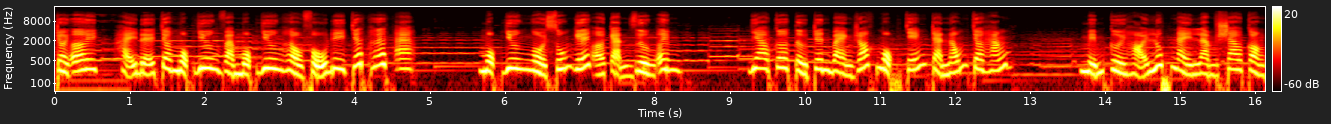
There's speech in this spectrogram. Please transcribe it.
Trời ơi, hãy để cho một dương và một dương hầu phủ đi chết hết a. Một dương ngồi xuống ghế ở cạnh giường im Giao cơ từ trên bàn rót một chén trà nóng cho hắn. Mỉm cười hỏi lúc này làm sao còn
